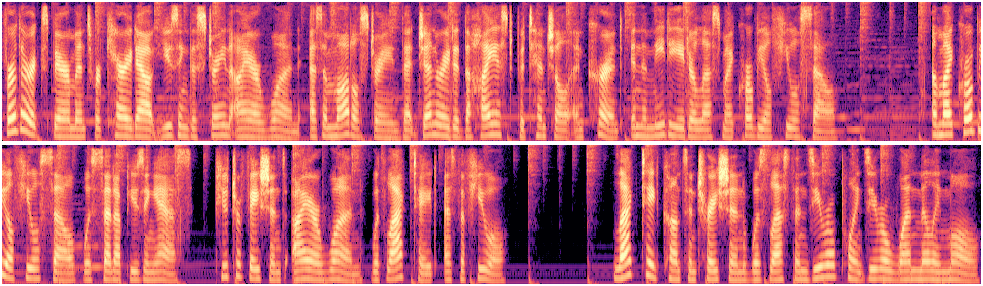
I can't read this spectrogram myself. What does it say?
Further experiments were carried out using the strain IR1 as a model strain that generated the highest potential and current in the mediator-less microbial fuel cell. A microbial fuel cell was set up using S. putrefaciens IR1 with lactate as the fuel. Lactate concentration was less than 0.01 millimole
